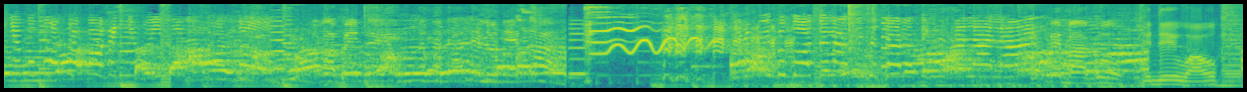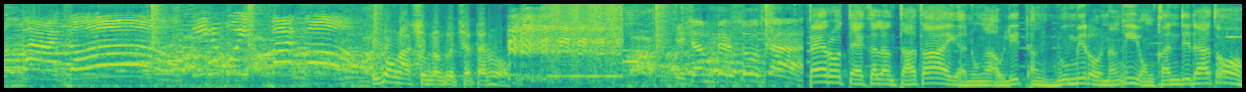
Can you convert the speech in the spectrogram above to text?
niya bumoto. Bakit niyo po hindi bumoto? Nakabenta yung namadali, luneta. Ano po ibuboto natin sa darating na halalan? Pre, bago. Hindi, wow. Bago! Sino po yung bago? Ikaw nga sumagot sa tanong. Si Sam Persosa. Pero teka lang tatay, ano nga ulit ang numero ng iyong kandidato?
